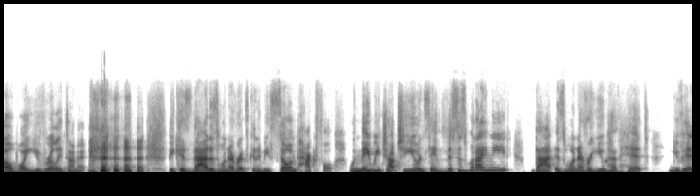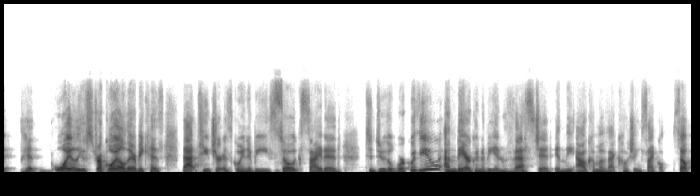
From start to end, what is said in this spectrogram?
oh boy, you've really done it. because that is whenever it's going to be so impactful. When they reach out to you and say, This is what I need, that is whenever you have hit, you've hit hit oil, you struck oil there because that teacher is going to be so excited to do the work with you and they are going to be invested in the outcome of that coaching cycle. So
